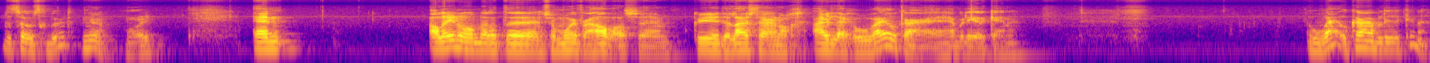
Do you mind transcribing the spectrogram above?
dat zo is het gebeurd. Ja, mooi. En alleen al omdat het zo'n mooi verhaal was, kun je de luisteraar nog uitleggen hoe wij elkaar hebben leren kennen. Hoe wij elkaar hebben leren kennen.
